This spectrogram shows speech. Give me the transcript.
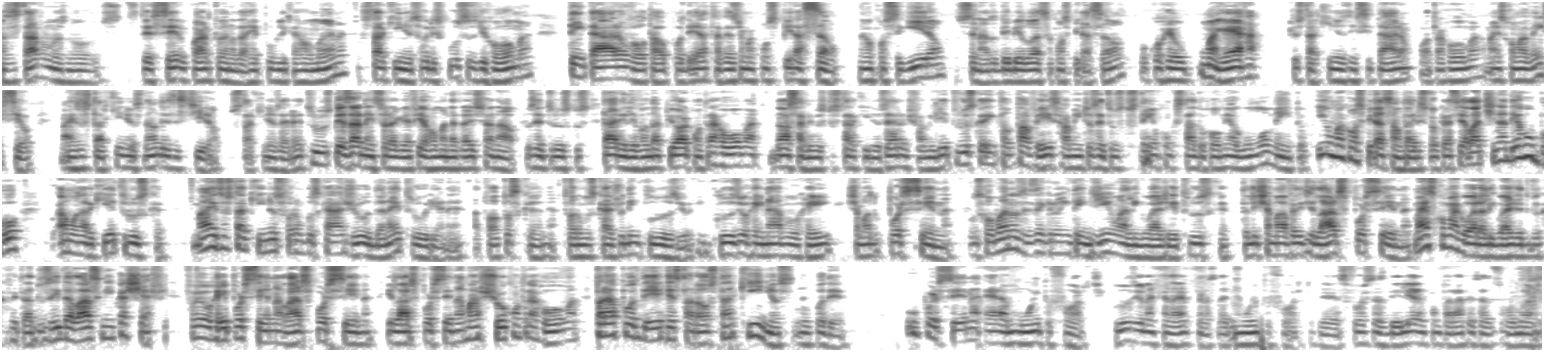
Nós estávamos no terceiro, quarto ano da República Romana. Os Tarquínios foram expulsos de Roma, tentaram voltar ao poder através de uma conspiração. Não conseguiram, o Senado debelou essa conspiração, ocorreu uma guerra que os Tarquínios incitaram contra Roma, mas Roma venceu. Mas os Tarquínios não desistiram. Os Tarquínios eram etruscos. Apesar da historiografia romana tradicional, os etruscos estarem levando a pior contra Roma, nós sabemos que os Tarquínios eram de família etrusca, então talvez realmente os etruscos tenham conquistado Roma em algum momento. E uma conspiração da aristocracia latina derrubou a monarquia etrusca. Mas os Tarquínios foram buscar ajuda na Etrúria, né? Atual Toscana. Foram buscar ajuda em Clúzio. Em Clúzio reinava o rei chamado Porcena. Os romanos dizem que não entendiam a linguagem etrusca, então eles chamavam ele de Lars Porcena. Mas como agora a linguagem etrusca foi traduzida, Lars significa chefe. Foi o rei Porcena, Lars Porcena. E Lars Porcena marchou contra Roma para poder restaurar os Tarquínios no poder. O Porcena era muito forte. Clúzio naquela época era uma cidade muito forte. As forças dele eram comparáveis às dos romanos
